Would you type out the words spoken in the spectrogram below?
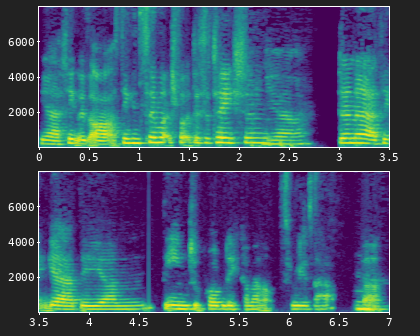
yeah, I think with art, I'm thinking so much about dissertation. Yeah, don't know. I think yeah, the um themes will probably come out through that, but. Mm.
